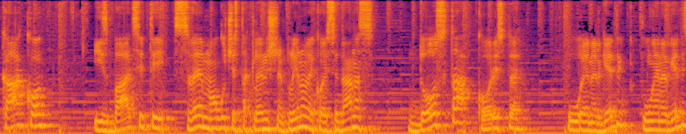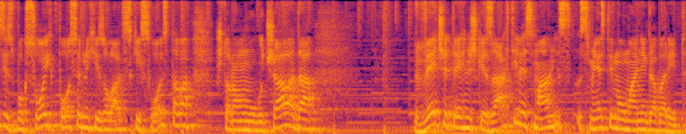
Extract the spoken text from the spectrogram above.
kako izbaciti sve moguće staklenične plinove koje se danas dosta koriste u, energetik, u energetici zbog svojih posebnih izolacijskih svojstava što nam omogućava da veće tehničke zahtjeve smjestimo u manje gabarite.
